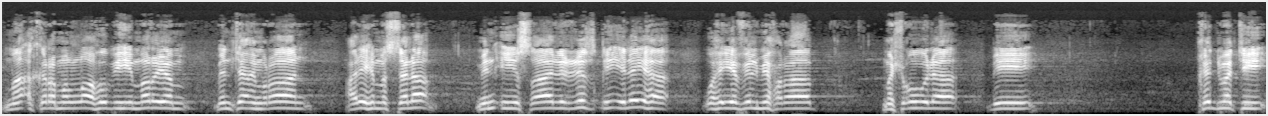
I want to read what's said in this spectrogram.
ما أكرم الله به مريم بنت عمران عليهم السلام من إيصال الرزق إليها وهي في المحراب مشغولة بخدمة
